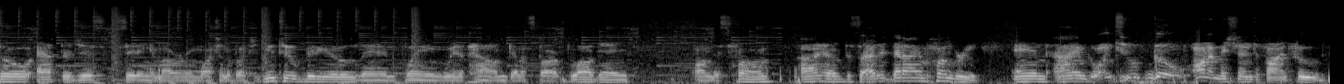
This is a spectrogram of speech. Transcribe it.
So after just sitting in my room watching a bunch of YouTube videos and playing with how I'm gonna start vlogging on this phone, I have decided that I am hungry and I'm going to go on a mission to find food.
